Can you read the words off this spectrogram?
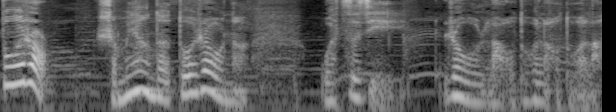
多肉。什么样的多肉呢？我自己肉老多老多了。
